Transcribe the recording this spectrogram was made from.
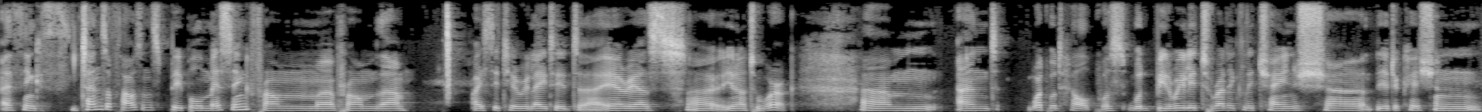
I think, th- tens of thousands of people missing from uh, from the ICT related uh, areas, uh, you know, to work. Um, and what would help was would be really to radically change uh, the education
